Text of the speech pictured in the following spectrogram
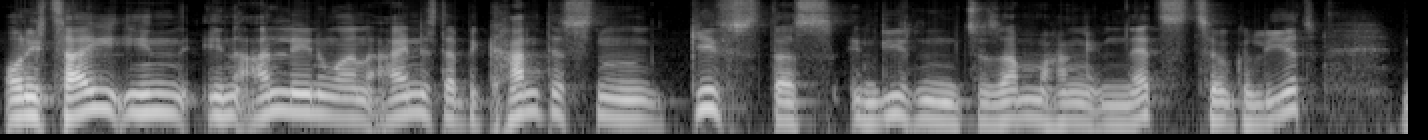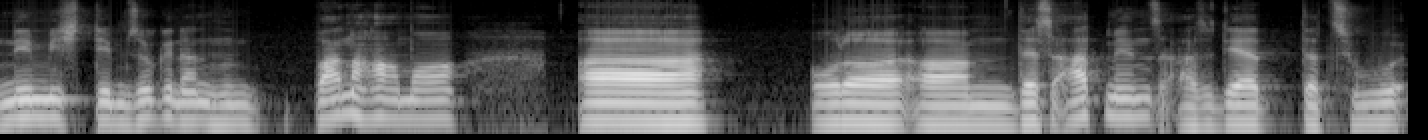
Und ich zeige Ihnen in Anlehnung an eines der bekanntesten GIFs, das in diesem Zusammenhang im Netz zirkuliert, nämlich dem sogenannten Bannhammer äh, oder ähm, des Admins, also der dazu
